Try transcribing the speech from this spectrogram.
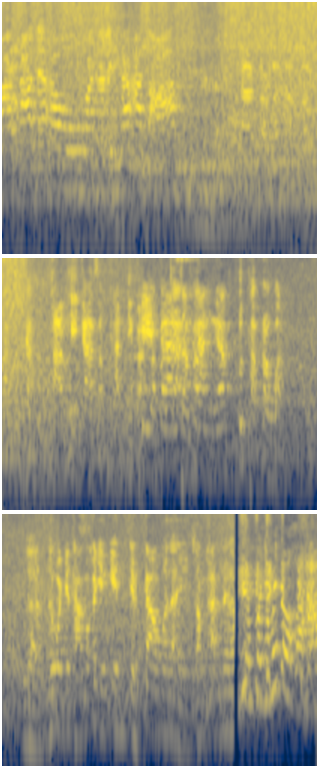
มาคาและเอาวันอะไรดีคะอาสาอาสาฬหามาครับถามเหตุการณ์สำคัญดีกว่าเหครับตุการณ์สำคัญครับ พุทธประวัติเหรอนึกว่าจะถามว่าเขายิงเอ็นเจ็ดเก้าเมื่อไหร่สำคัญนะครับ เดือนคนยังไม่ตกเหรอคะ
